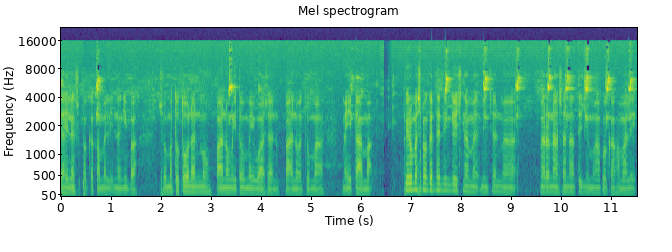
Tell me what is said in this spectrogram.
dahil lang sa pagkakamali ng iba. So matutunan mo paano ito maiwasan, paano ito ma maitama. Pero mas maganda din guys na ma minsan ma maranasan natin yung mga pagkakamali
